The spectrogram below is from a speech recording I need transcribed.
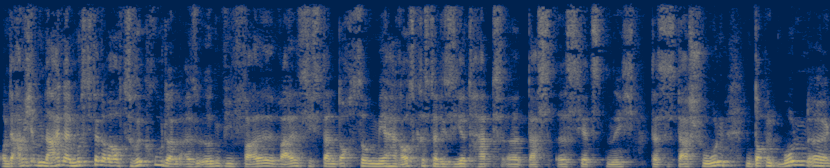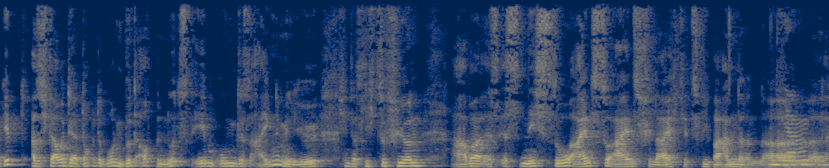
Und da habe ich im Nachhinein musste ich dann aber auch zurückrudern, also irgendwie, weil, weil es sich dann doch so mehr herauskristallisiert hat, äh, dass es jetzt nicht, dass es da schon einen doppelten Boden äh, gibt. Also ich glaube, der doppelte Boden wird auch benutzt, eben um das eigene Milieu hinters Licht zu führen, aber es ist nicht so eins zu eins vielleicht jetzt wie bei anderen. Ähm, ja. Äh,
